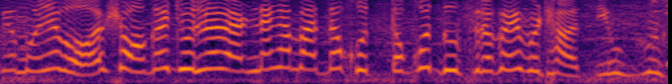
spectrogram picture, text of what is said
कि मुझे बहुत शौक है झूले बैठने का, मैं तो खुद तो खुद दूसरों को ही बिठाती हूँ।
